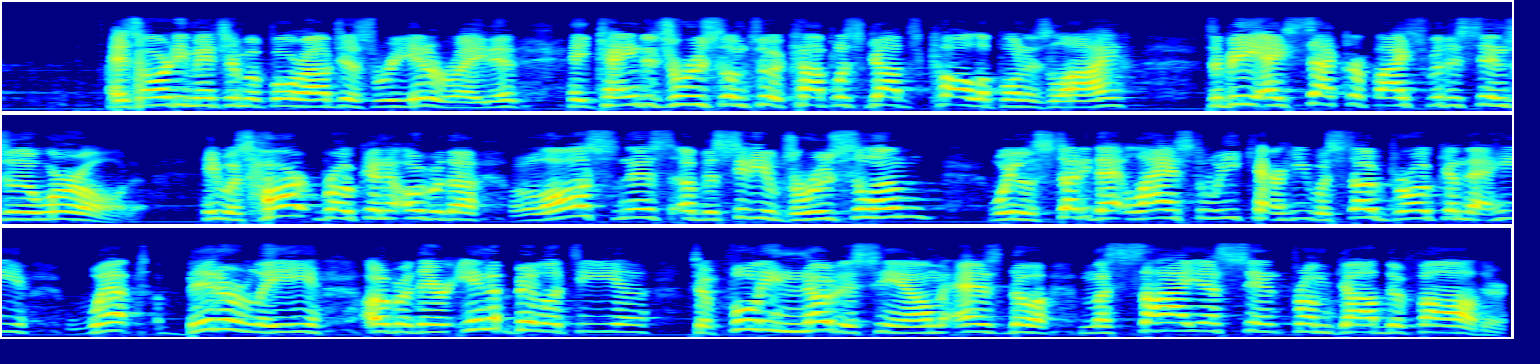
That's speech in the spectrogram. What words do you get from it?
as already mentioned before, I'll just reiterate it. He came to Jerusalem to accomplish God's call upon his life to be a sacrifice for the sins of the world. He was heartbroken over the lostness of the city of Jerusalem. We studied that last week, how he was so broken that he wept bitterly over their inability to fully notice him as the Messiah sent from God the Father.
